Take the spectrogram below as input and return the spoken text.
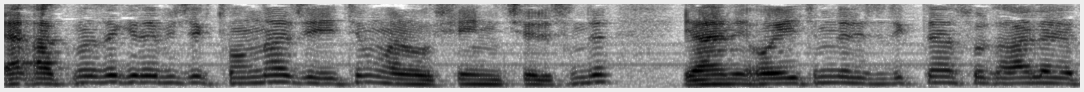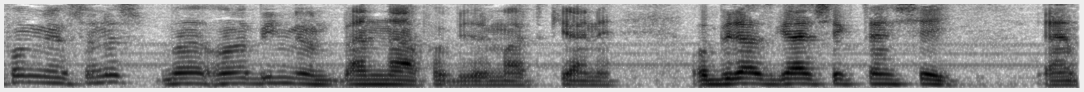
yani aklınıza gelebilecek tonlarca eğitim var o şeyin içerisinde. Yani o eğitimleri izledikten sonra da hala yapamıyorsanız ona bilmiyorum ben ne yapabilirim artık yani. O biraz gerçekten şey yani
